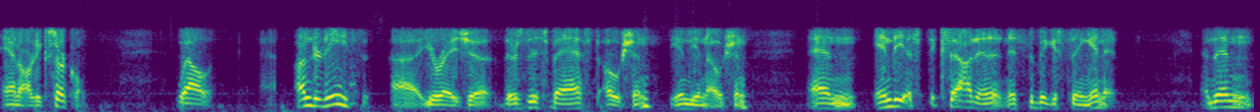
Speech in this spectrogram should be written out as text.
Antarctic Circle. Well, underneath uh, Eurasia, there's this vast ocean, the Indian Ocean, and India sticks out in it, and it's the biggest thing in it. And then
